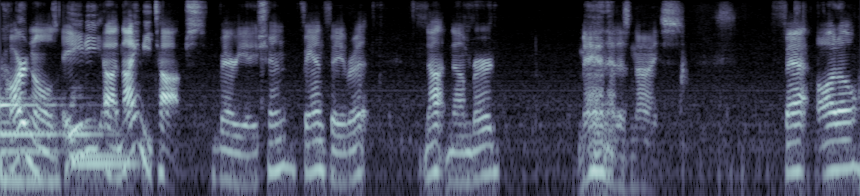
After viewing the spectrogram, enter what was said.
Cardinals, 80, uh, 90 Topps variation. Fan favorite. Not numbered. Man, that is nice. Fat auto.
